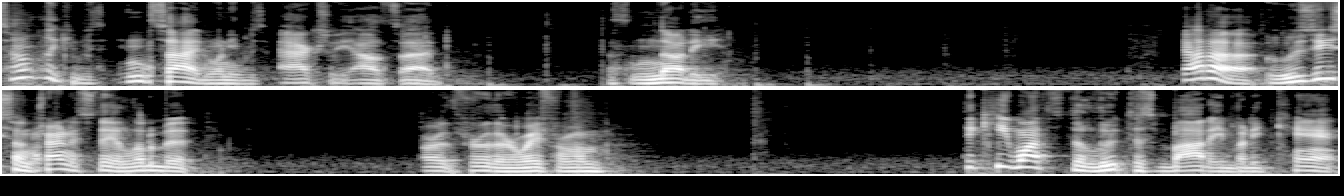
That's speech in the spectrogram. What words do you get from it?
Sounded like he was inside when he was actually outside. That's nutty. Got a Uzi, so I'm trying to stay a little bit further away from him. I think he wants to loot this body, but he can't.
